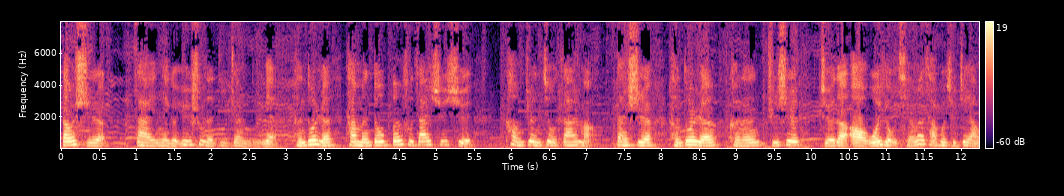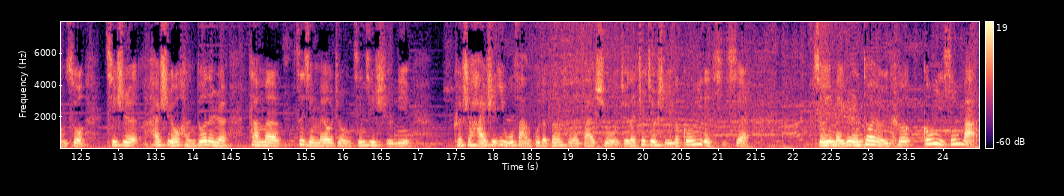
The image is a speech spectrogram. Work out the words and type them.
当时。在那个玉树的地震里面，很多人他们都奔赴灾区去抗震救灾嘛。但是很多人可能只是觉得哦，我有钱了才会去这样做。其实还是有很多的人，他们自己没有这种经济实力，可是还是义无反顾的奔赴了灾区。我觉得这就是一个公益的体现。所以每个人都要有一颗公益心吧。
